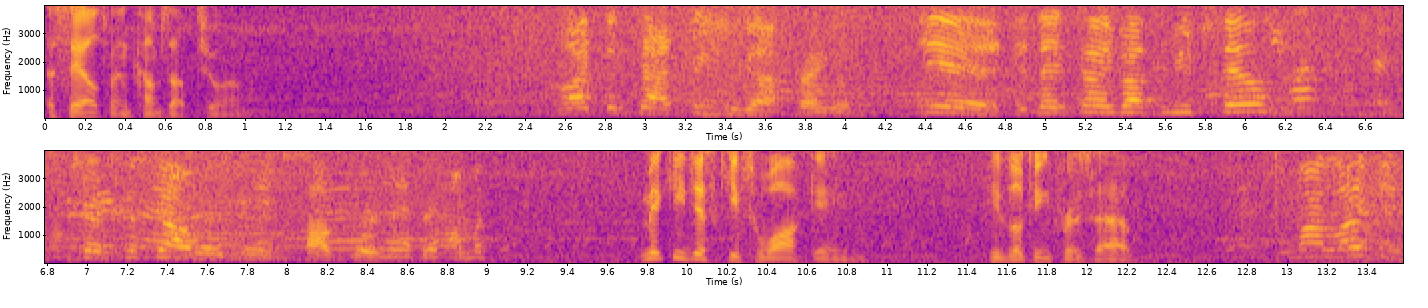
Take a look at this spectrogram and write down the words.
a salesman comes up to him. I like the tattoos you got. Thank you. Yeah, did they tell you about the mutual sale? Check this out real quick. Sounds good, man. Thank you. Mickey just keeps walking. He's looking for Zebb. you might like it.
